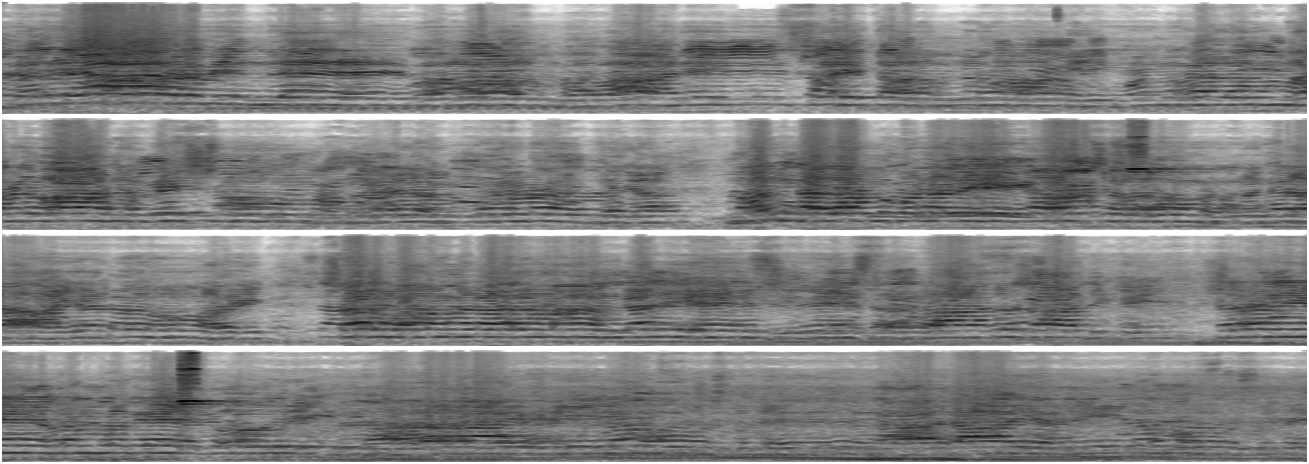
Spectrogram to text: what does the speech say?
હૃદયારવિંદે ભવમ હિતમ નમામિ મંગલમ ભગવાન વિષ્ણુ મંગલમ શિવે સર્વાર્થ સાધિકે શરણ્યે ત્રંબકે ગૌરી નારાયણી નમોસ્તુતે નારાયણી નમોસ્તુતે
